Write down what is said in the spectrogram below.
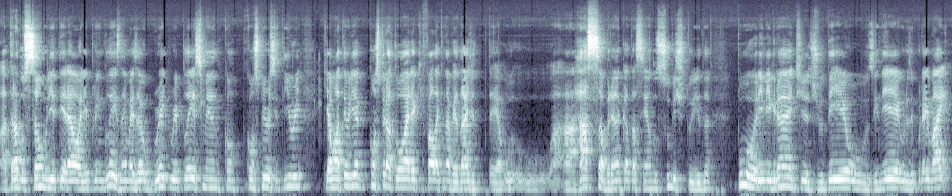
a tradução literal ali para o inglês, né? Mas é o Great Replacement Conspiracy Theory, que é uma teoria conspiratória que fala que na verdade é, o, o, a raça branca está sendo substituída por imigrantes, judeus e negros e por aí vai,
